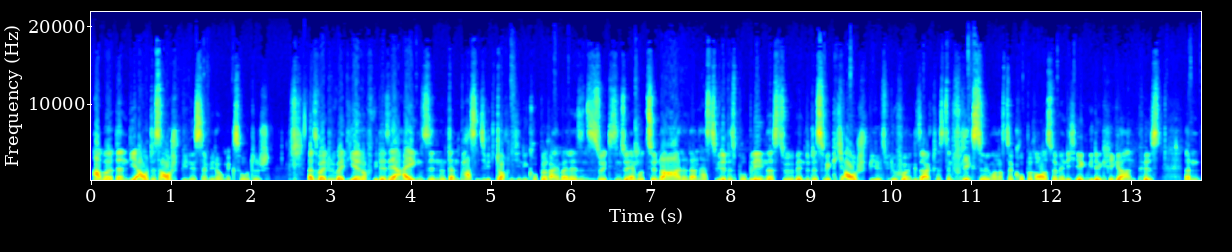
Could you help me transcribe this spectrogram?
Aber dann die Au- das Ausspielen ist dann wiederum exotisch. Also weil du weil die ja doch wieder sehr eigen sind und dann passen sie wieder doch nicht in die Gruppe rein, weil da sind sie so, die sind so emotional und dann hast du wieder das Problem, dass du, wenn du das wirklich ausspielst, wie du vorhin gesagt hast, dann fliegst du irgendwann aus der Gruppe raus, weil wenn dich irgendwie der Krieger anpisst, dann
